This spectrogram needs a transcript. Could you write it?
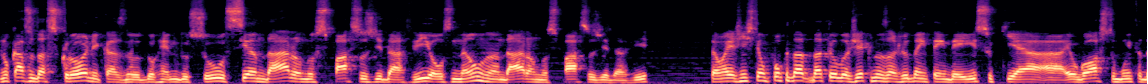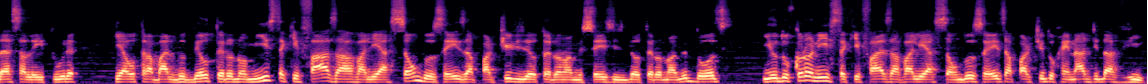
No caso das crônicas do, do Reino do Sul, se andaram nos passos de Davi ou não andaram nos passos de Davi. Então a gente tem um pouco da, da, teologia que nos ajuda a entender isso, que é a, eu gosto muito dessa leitura, que é o trabalho do deuteronomista, que faz a avaliação dos reis a partir de Deuteronômio 6 e de Deuteronômio 12, e o do cronista, que faz a avaliação dos reis a partir do reinado de Davi.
